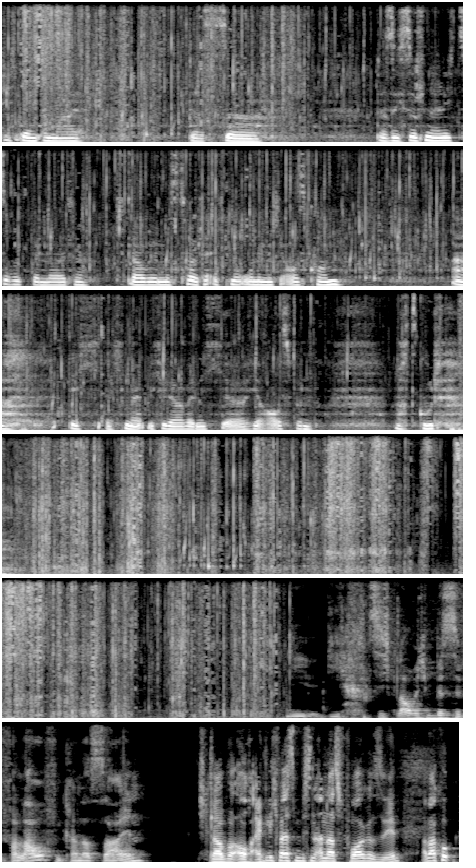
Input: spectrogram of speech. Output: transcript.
Ich denke mal, dass, äh, dass ich so schnell nicht zurück bin, Leute. Ich glaube, ihr müsst heute echt nur ohne mich auskommen. Ah, ich, ich melde mich wieder, wenn ich äh, hier raus bin. Macht's gut. Die, die hat sich, glaube ich, ein bisschen verlaufen, kann das sein? Ich glaube auch, eigentlich war es ein bisschen anders vorgesehen. Aber guck,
